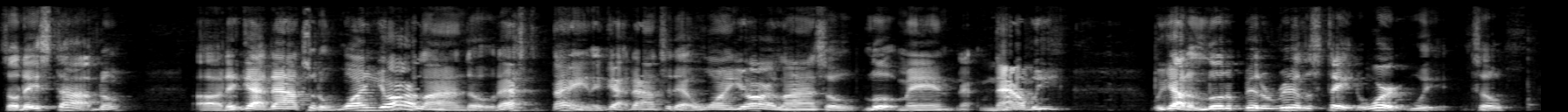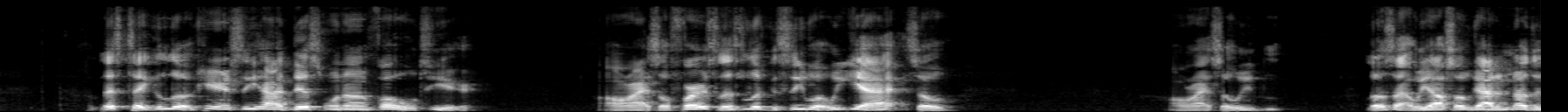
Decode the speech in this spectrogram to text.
So they stopped them. Uh, they got down to the one yard line though. That's the thing. They got down to that one yard line. So look, man, now we we got a little bit of real estate to work with. So let's take a look here and see how this one unfolds here. All right, so first let's look and see what we got. So, all right, so we looks like we also got another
